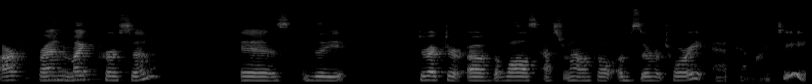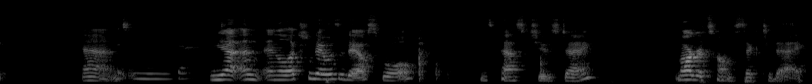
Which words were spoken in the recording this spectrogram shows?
our friend Mike Person is the director of the Wallace Astronomical Observatory at MIT. And Mm, yeah, and, and election day was a day off school this past Tuesday. Margaret's homesick today.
